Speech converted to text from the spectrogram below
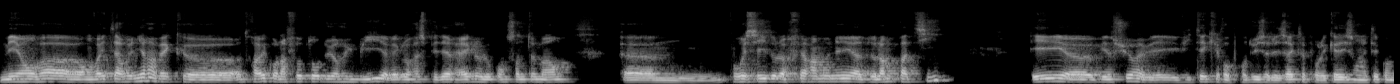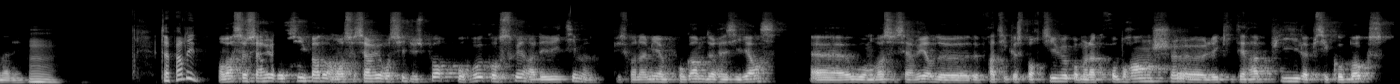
mais on va on va intervenir avec euh, un travail qu'on a fait autour du rugby, avec le respect des règles, le consentement, euh, pour essayer de leur faire amener à de l'empathie et euh, bien sûr éviter qu'ils reproduisent les actes pour lesquels ils ont été condamnés. Tu as parlé. On va se servir aussi, pardon, on va se servir aussi du sport pour reconstruire les victimes, puisqu'on a mis un programme de résilience euh, où on va se servir de, de pratiques sportives comme l'acrobranche, euh, l'équithérapie, la psychoboxe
